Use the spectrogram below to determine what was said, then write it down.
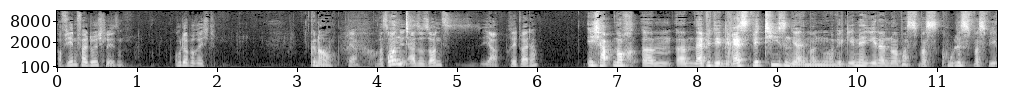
auf jeden Fall durchlesen. Guter Bericht. Genau. Ja. Was Und- haben wir, also sonst, ja, red weiter. Ich habe noch, ähm, ähm, na, wir den Rest, wir teasen ja immer nur. Wir geben ja jeder nur was, was Cooles, was wir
